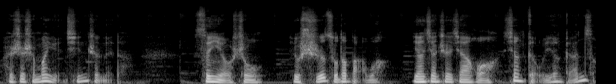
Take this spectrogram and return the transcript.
还是什么远亲之类的。孙有树有十足的把握。要将这家伙像狗一样赶走，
